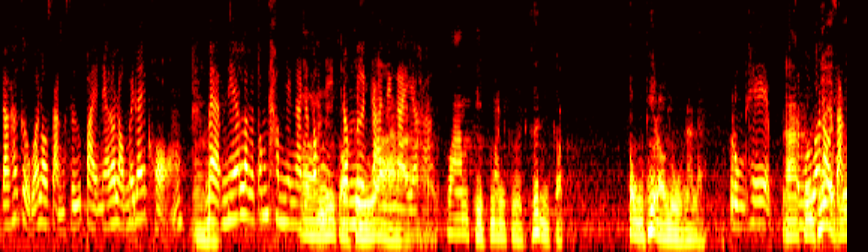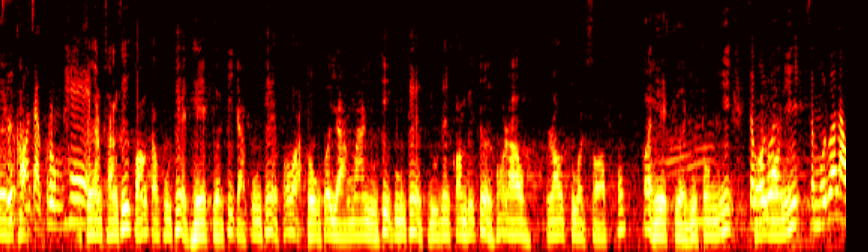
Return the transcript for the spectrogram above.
แล้วถ้าเกิดว่าเราสั่งซื้อไปเนี่ยแล้วเราไม่ได้ของ อืม แบบเนี้ยเราจะต้องทำยังไงจะต้องานี่ดำเนินการถือว่ยังไงอะคะ ความผิดมันเกิดขึ้นกับตรงที่เราอยู่นั่นแหละ กรุงเทพอ่าสมมุติว่าเรากรุงเทพสั่งซื้อเลยของครับ จากกรุงเทพเชิญสั่งซื้อของกับกรุงเทพเหตุเกิดที่จากกรุงเทพเพราะว่าส่งตัวอย่างมาอยู่ที่กรุงเทพอยู่ในคอมพิวเตอร์ของเรา เราตรวจสอบพบก็เหตุเกิดอยู่ตรงนี้สมมตินว่านี้สมมุติว่าเรา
